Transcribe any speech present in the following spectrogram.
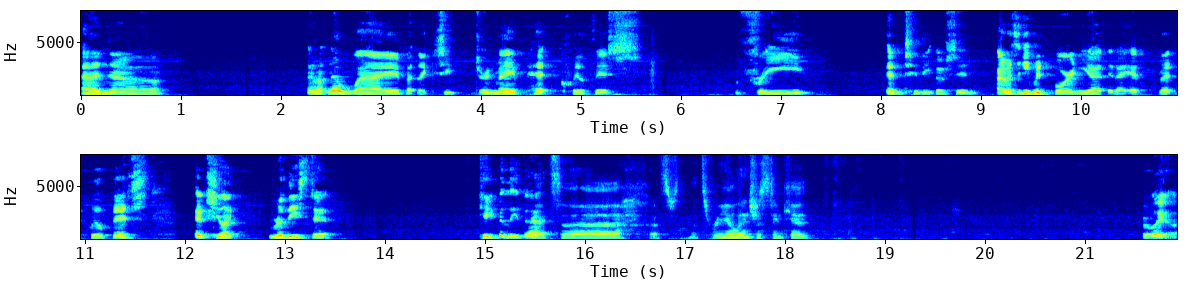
I don't know. I don't know why, but like she turned my pet quillfish free into the ocean. I wasn't even born yet, and I had pet quillfish, and she like released it. Can you believe that? That's uh, that's that's real interesting, kid. Earlier,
